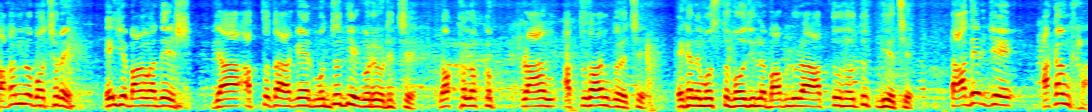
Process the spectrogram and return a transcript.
বাহান্ন বছরে এই যে বাংলাদেশ, যা আত্মত্যাগের মধ্য দিয়ে গড়ে উঠেছে, লক্ষ লক্ষ প্রাণ আত্মদান করেছে। এখানে মোস্তফা ফজিল্লা বাবলুরা আত্মহতুক দিয়েছে। তাদের যে আকাঙ্ক্ষা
